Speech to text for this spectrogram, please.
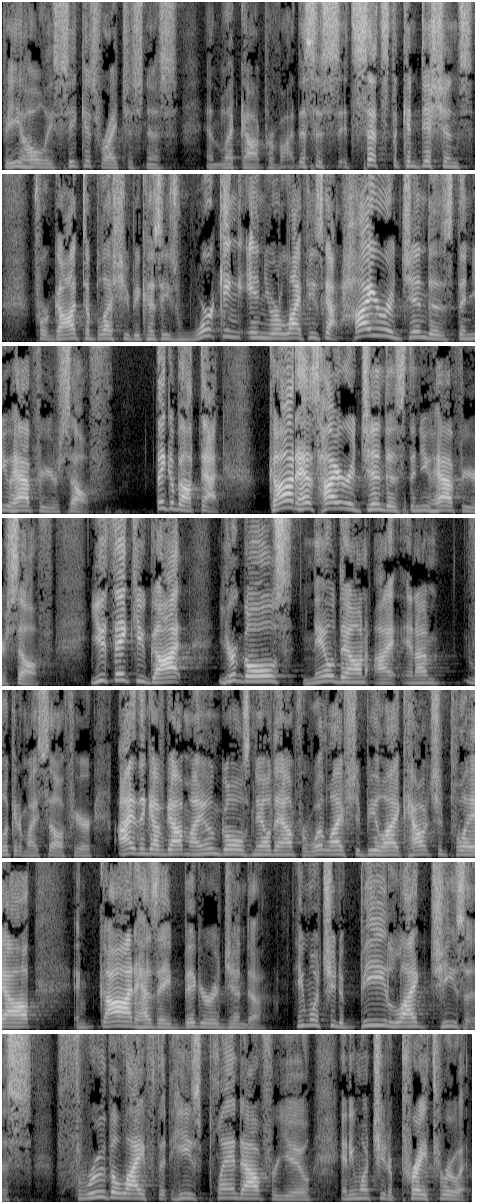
be holy, seek his righteousness, and let God provide. This is it sets the conditions for God to bless you because he's working in your life. He's got higher agendas than you have for yourself. Think about that. God has higher agendas than you have for yourself. You think you got your goals nailed down, I, and I'm looking at myself here. I think I've got my own goals nailed down for what life should be like, how it should play out. And God has a bigger agenda. He wants you to be like Jesus through the life that He's planned out for you, and He wants you to pray through it.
